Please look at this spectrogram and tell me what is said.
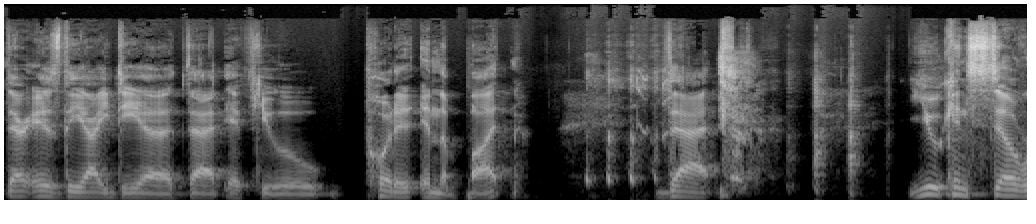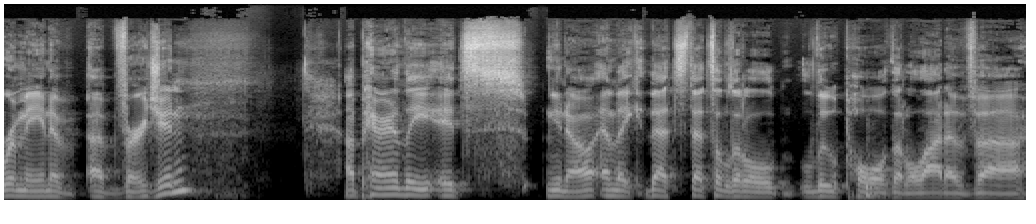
there is the idea that if you put it in the butt that you can still remain a, a virgin. Apparently it's, you know, and like that's that's a little loophole that a lot of uh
